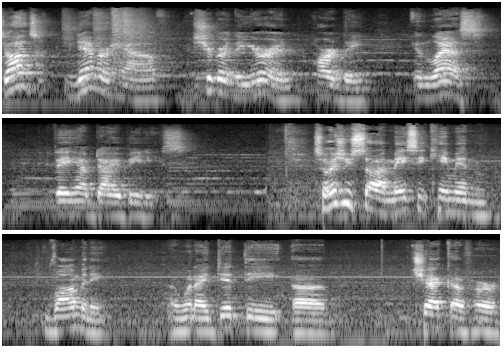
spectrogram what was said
Dogs never have sugar in the urine, hardly, unless they have diabetes. So as you saw, Macy came in vomiting uh, when I did the uh, check of her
